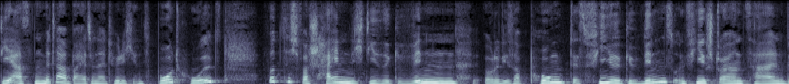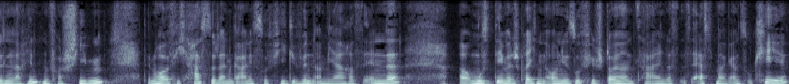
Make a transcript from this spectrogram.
die ersten Mitarbeiter natürlich ins Boot holst, wird sich wahrscheinlich diese Gewinn oder dieser Punkt des viel Gewinns und viel Steuern zahlen ein bisschen nach hinten verschieben. Denn häufig hast du dann gar nicht so viel Gewinn am Jahresende. Äh, musst dementsprechend auch nicht so viel Steuern zahlen. Das ist erstmal ganz okay.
